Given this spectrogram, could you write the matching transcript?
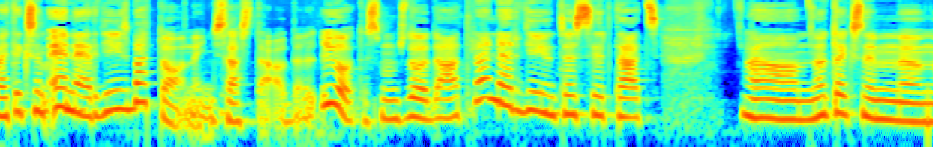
Vai, teiksim, enerģijas batoniņu sastāvdaļu. Jo tas mums dod ātru enerģiju, un tas ir tāds. Um, nu, teiksim, um,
